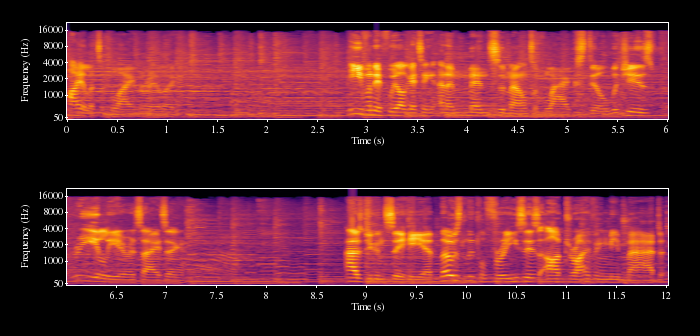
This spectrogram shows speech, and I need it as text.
pilot a plane, really. Even if we are getting an immense amount of lag still, which is really irritating. As you can see here, those little freezes are driving me mad.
